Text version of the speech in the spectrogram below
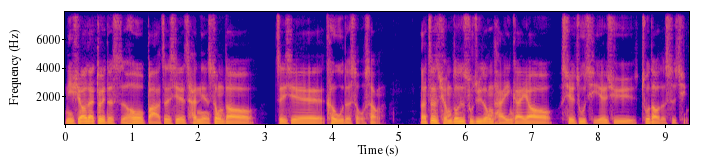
你需要在对的时候把这些餐点送到。这些客户的手上，那这全部都是数据中台应该要协助企业去做到的事情。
